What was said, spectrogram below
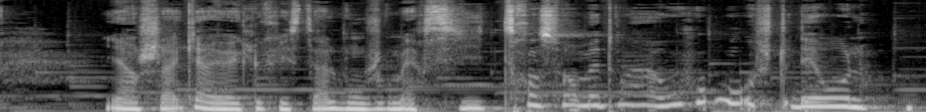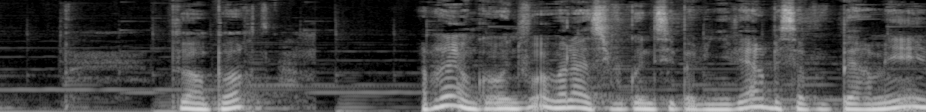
il y a un chat qui arrive avec le cristal, bonjour, merci, transforme-toi, je te déroule. Peu importe. Après, encore une fois, voilà, si vous connaissez pas l'univers, ben, ça vous permet,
